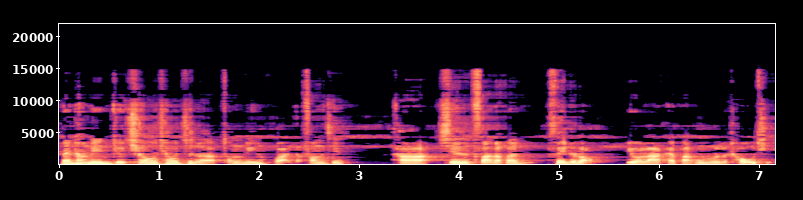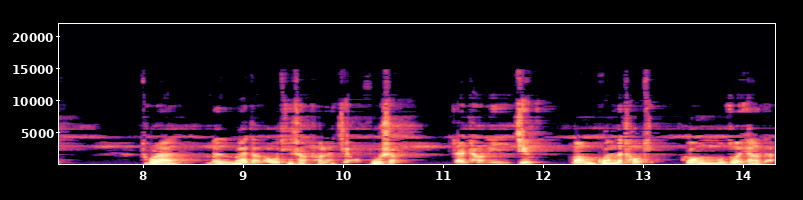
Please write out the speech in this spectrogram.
詹长林就悄悄进了总领馆的房间。他先翻了翻废纸篓，又拉开办公桌的抽屉。突然，门外的楼梯上传来脚步声。詹长林一惊，忙关了抽屉，装模作样的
